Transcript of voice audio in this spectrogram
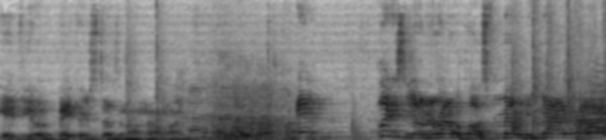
Gave you a baker's dozen on that one. And, ladies and gentlemen, a round of applause for Melody Magpie.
